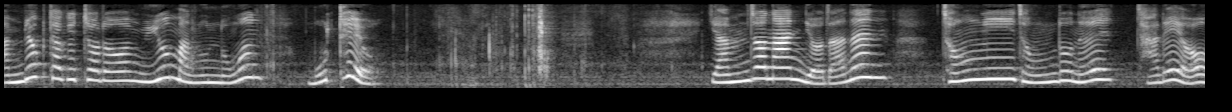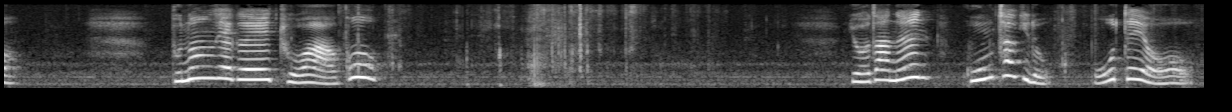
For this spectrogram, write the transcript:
암벽 타기처럼 위험한 운동은 못해요. 얌전한 여자는 정리정돈을 잘해요. 분홍색을 좋아하고 여자는 공차기도 못해요.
